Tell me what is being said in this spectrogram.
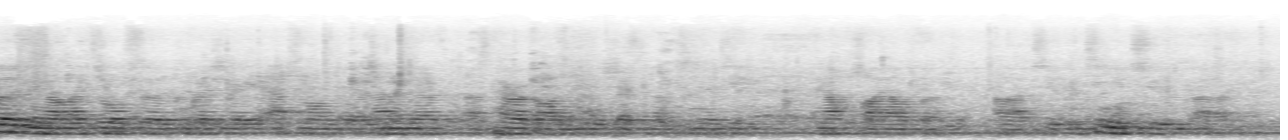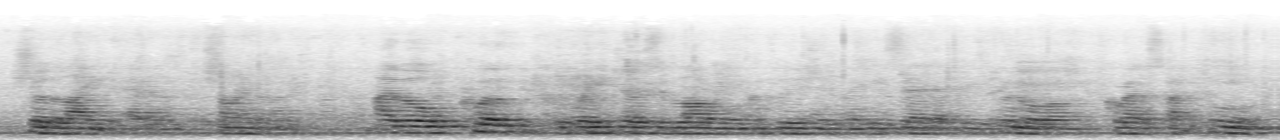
Closing, I'd like to also congratulate Absalom Lambda, uh, Paragon, and the community, and Alpha Phi Alpha uh, to continue to uh, show the light and shine the light. I will quote the great Joseph Lowery in conclusion when he said at the funeral of Coretta Scott King,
